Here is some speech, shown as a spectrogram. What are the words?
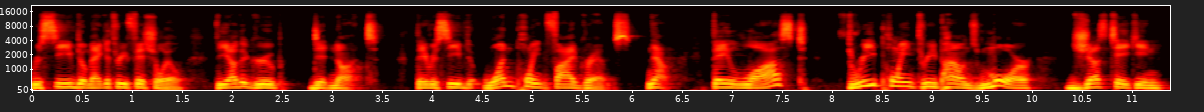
received omega 3 fish oil, the other group did not. They received 1.5 grams. Now, they lost 3.3 pounds more just taking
